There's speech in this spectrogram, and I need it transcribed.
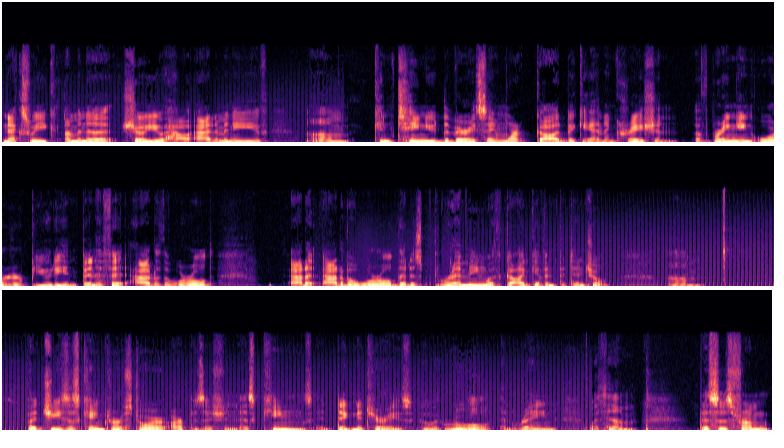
next week, I'm going to show you how Adam and Eve um, continued the very same work God began in creation of bringing order, beauty, and benefit out of the world, out of, out of a world that is brimming with God given potential. Um, but Jesus came to restore our position as kings and dignitaries who would rule and reign with him. This is from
